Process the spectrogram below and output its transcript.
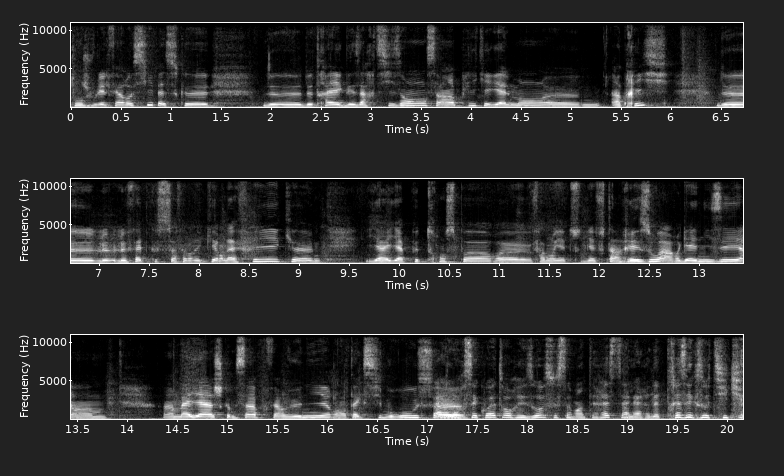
dont je voulais le faire aussi, parce que de, de travailler avec des artisans, ça implique également un prix de, le, fait que ce soit fabriqué en Afrique. Euh, il y, a, peu de transport. Euh, enfin bon, il y, a tout, un réseau à organiser, un, maillage comme ça pour faire venir en taxi brousse. Euh. Alors c'est quoi ton réseau? Parce que ça m'intéresse, ça a l'air d'être très exotique.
